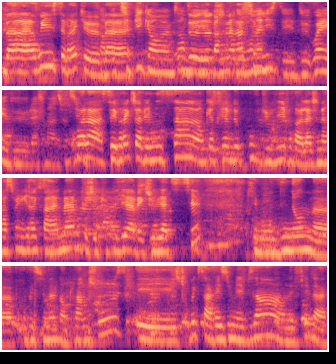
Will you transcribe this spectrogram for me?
bah oui, c'est vrai que. C'est bah, typique en même temps de notre génération. journalistes et de, ouais, de la génération. Voilà, c'est vrai que j'avais mis ça en quatrième de couve du livre La génération Y par elle-même que j'ai publié avec Julia Tissier, qui est mon binôme euh, professionnel dans plein de choses. Et je trouvais que ça résumait bien, en effet, la,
